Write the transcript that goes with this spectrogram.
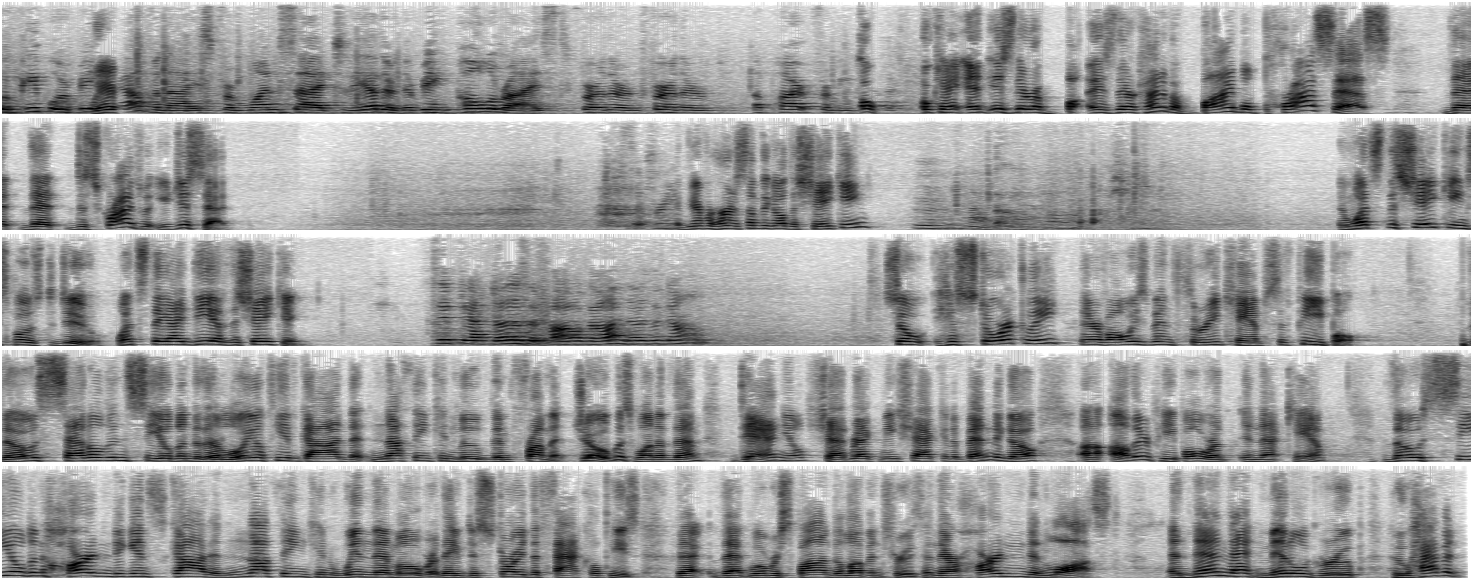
Well, people are being Where- galvanized from one side to the other. They're being polarized further and further apart from each Oh, other. okay. And is there a is there kind of a Bible process that that describes what you just said? Have you ever heard of something called the shaking? Mm, no. And what's the shaking supposed to do? What's the idea of the shaking? Sift out those that follow God and those that don't. So historically, there have always been three camps of people. Those settled and sealed into their loyalty of God that nothing can move them from it. Job was one of them. Daniel, Shadrach, Meshach, and Abednego, uh, other people were in that camp. Those sealed and hardened against God, and nothing can win them over. They've destroyed the faculties that, that will respond to love and truth, and they're hardened and lost. And then that middle group who haven't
